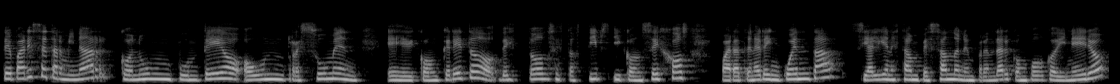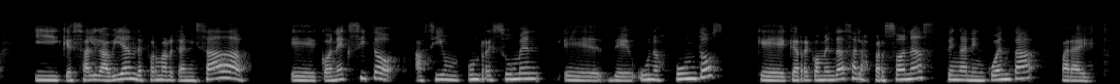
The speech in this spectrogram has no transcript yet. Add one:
¿te parece terminar con un punteo o un resumen eh, concreto de todos estos tips y consejos para tener en cuenta si alguien está empezando en emprender con poco dinero y que salga bien de forma organizada, con éxito? Así un, resumen de unos puntos que, que recomendás a las personas tengan en cuenta para esto.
